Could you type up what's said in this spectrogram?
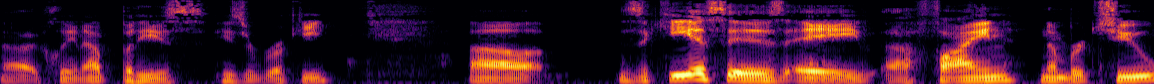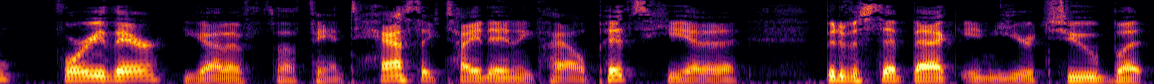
uh, clean up. But he's he's a rookie. Uh, Zaccheaus is a, a, fine number two for you there. You got a, a, fantastic tight end in Kyle Pitts. He had a bit of a step back in year two, but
